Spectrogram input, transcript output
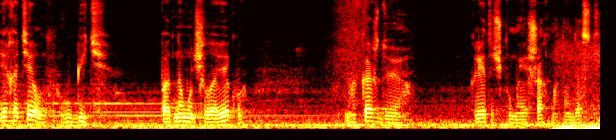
Я хотел убить по одному человеку на каждую клеточку моей шахматной доски.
